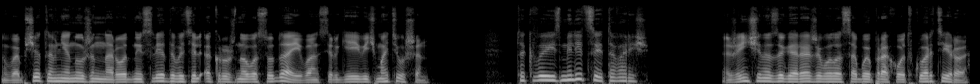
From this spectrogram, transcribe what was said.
«Вообще-то мне нужен народный следователь окружного суда Иван Сергеевич Матюшин. «Так вы из милиции, товарищ?» Женщина загораживала собой проход в квартиру.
